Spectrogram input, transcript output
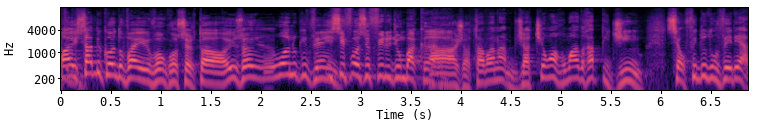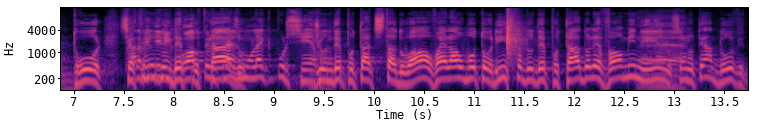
Aí de- sabe quando vai, vão consertar? Isso aí, o ano que vem. E se fosse o filho de um bacana? Ah, já, tava na- já tinham arrumado rapidinho. Se é o filho de um vereador, se é o filho de um deputado. traz o moleque por cima. De um deputado estadual, vai lá o motorista do deputado levar o menino, você não tem a dúvida.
